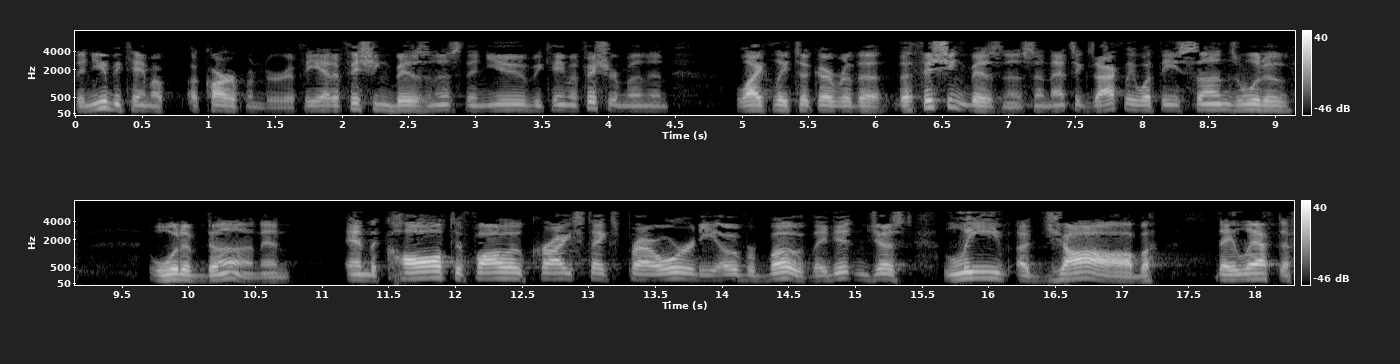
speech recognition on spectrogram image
then you became a, a carpenter. If he had a fishing business, then you became a fisherman, and likely took over the the fishing business. And that's exactly what these sons would have would have done. And and the call to follow Christ takes priority over both. They didn't just leave a job, they left a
